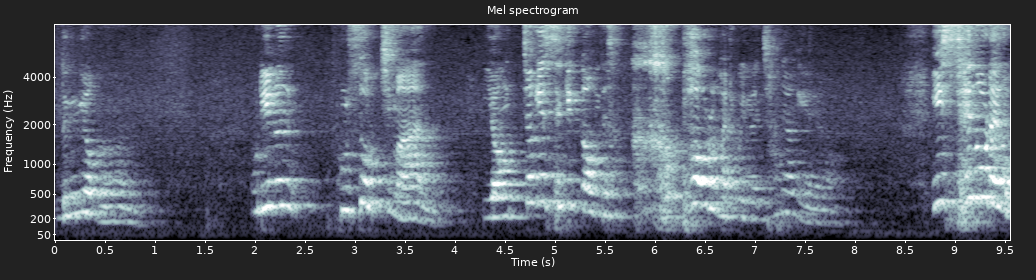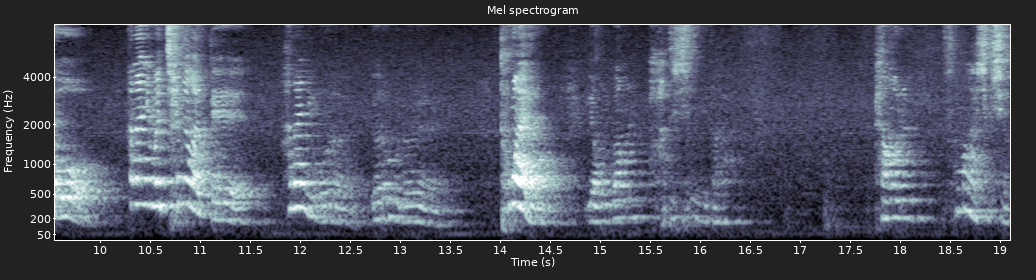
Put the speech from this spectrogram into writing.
능력은 우리는 볼 수 없지만 영적인 세계 가운데서 큰 파워를 가지고 있는 찬양이에요. 이 새 노래로 하나님을 찬양할 때 하나님은 여러분을 통하여 영광을 받으십니다. 방언을 소망하십시오.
